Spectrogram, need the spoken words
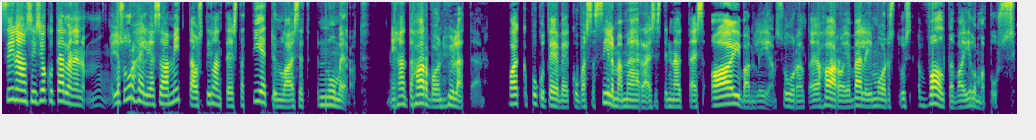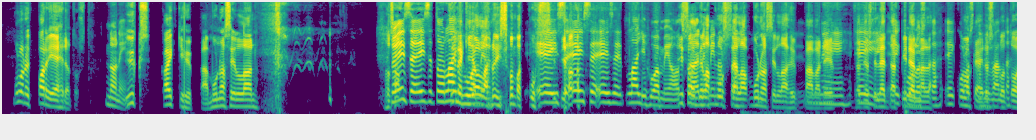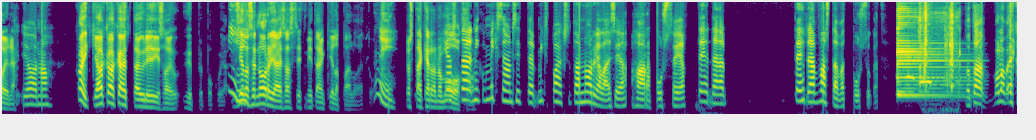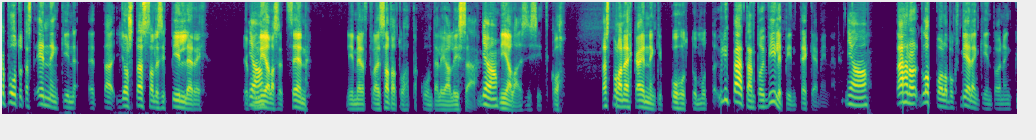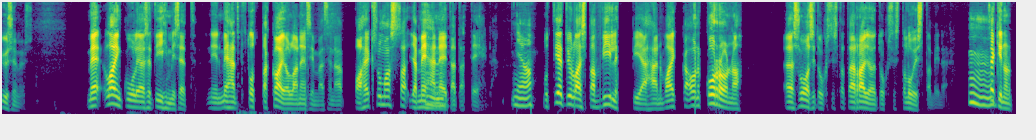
Siinä on siis joku tällainen, mm, jos urheilija saa mittaustilanteesta tietynlaiset numerot, niin häntä harvoin hylätään. Vaikka puku TV-kuvassa silmämääräisesti näyttäisi aivan liian suurelta ja haarojen väliin muodostuisi valtava ilmapussi. Mulla on nyt pari ehdotusta. No niin. Yksi, kaikki hyppää munasillaan. No, No ei se, ei se toi laji huomio. jollain on isommat pussit. Ei se, ja ei se, ei se laji huomio ottaa, Isommilla niin minusta- pusseilla munasillaan hyppäävä, niin, se tietysti lentää ei pidemmälle. Kuulosta, ei kuulosta Okei, hyvältä. on toinen. Joo, no Kaikki alkaa käyttää yli isoja hyppypukuja. Niin. Silloin se Norja ei saa sit mitään kilpailuetua. niin. Jos tää kerran on Jos ok. tää, niin kuin, miksi on sitten, miksi paheksutaan norjalaisia haarapusseja? Tehdään, tehdään vastaavat pussukat. Tota, me ollaan ehkä puhuttu tästä ennenkin, että jos tässä olisi pilleri, ja kun Joo. nielaset sen, niin meille tulee 100 000 kuuntelijaa lisää. Joo. Nielaisisitko? Tästä me ollaan ehkä ennenkin puhuttu, mutta ylipäätään toi vilpin tekeminen. Joo, Tämähän on loppujen lopuksi mielenkiintoinen kysymys. Me lainkuuliaiset ihmiset, niin mehän totta kai ollaan ensimmäisenä paheksumassa, ja mehän Mm. ei tätä tehdä. joo, Mutta tietynlaista vilppiähän, vaikka on korona suosituksista tai rajoituksista luistaminen. mm. Sekin on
